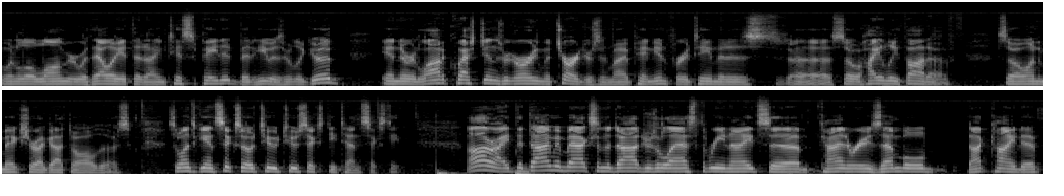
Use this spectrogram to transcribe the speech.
I went a little longer with Elliot than I anticipated, but he was really good. And there are a lot of questions regarding the Chargers, in my opinion, for a team that is uh, so highly thought of. So I wanted to make sure I got to all those. So once again, 602 260 1060. All right, the Diamondbacks and the Dodgers the last three nights uh, kind of resembled, not kind of,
